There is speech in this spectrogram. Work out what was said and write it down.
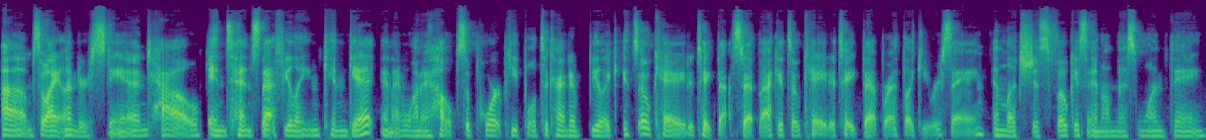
Um, so I understand how intense that feeling can get. And I want to help support people to kind of be like, it's okay to take that step back. It's okay to take that breath, like you were saying. And let's just focus in on this one thing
